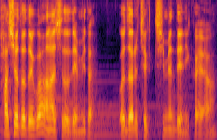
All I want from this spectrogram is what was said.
하셔도 되고 안 하셔도 됩니다. 의자를 적치면 되니까요.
